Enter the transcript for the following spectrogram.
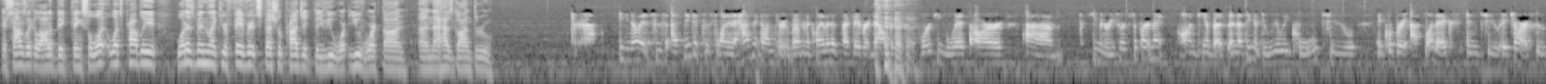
It sounds like a lot of big things. So what what's probably what has been like your favorite special project that you you've worked on and that has gone through? You know, it's just, I think it's this one, and it hasn't gone through, but I'm going to claim it as my favorite now because it's working with our um, human resource department on campus, and I think it's really cool to incorporate athletics into HR. So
